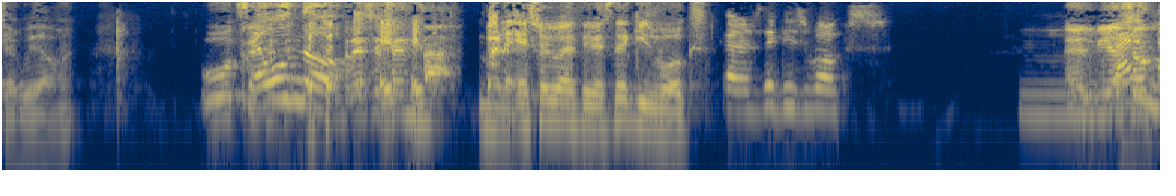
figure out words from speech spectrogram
Ten cuidado, ¿eh? Uh, Segundo. 360. Es- es- 360. vale, eso iba a decir, es de Xbox. Claro, es de Xbox. Mm, El Bioshock.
